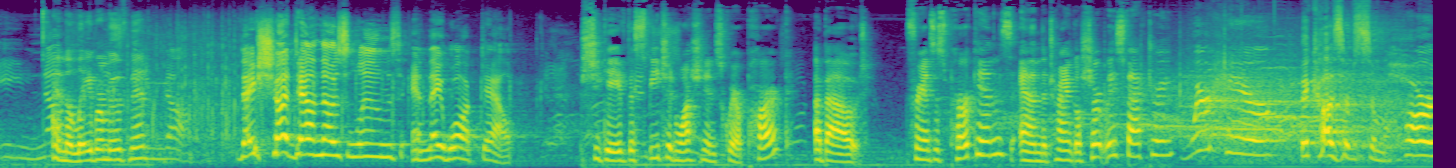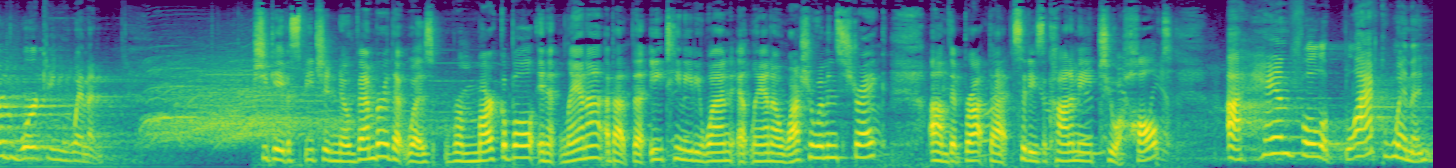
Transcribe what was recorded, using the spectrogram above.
and the labor movement. They shut down those looms and they walked out. She gave the speech in Washington Square Park about Frances Perkins and the Triangle Shirtwaist Factory. We're here because of some hard-working women. She gave a speech in November that was remarkable in Atlanta about the 1881 Atlanta washerwomen's strike um, that brought that city's economy to a halt. A handful of black women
